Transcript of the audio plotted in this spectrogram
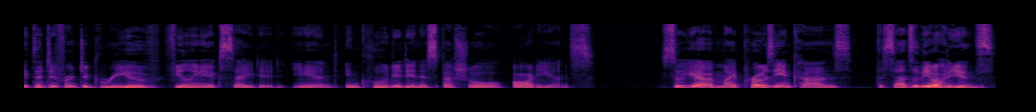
it's a different degree of feeling excited and included in a special audience. So, yeah, my pros and cons the sounds of the audience,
